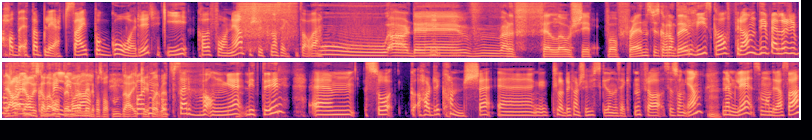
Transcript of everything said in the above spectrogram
hadde etablert seg på gårder i California på slutten av 60-tallet? Oh, er det Er det Fellowship of Friends vi skal fram til? Vi skal fram til Fellowship of Ja, Friends. ja, vi skal det. Veldig det var bra. veldig på spotten. Det er For den forberedt. observante lytter, um, så har dere kanskje eh, Klarer dere kanskje å huske denne sekten fra sesong én? Mm. Nemlig, som Andreas sa,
